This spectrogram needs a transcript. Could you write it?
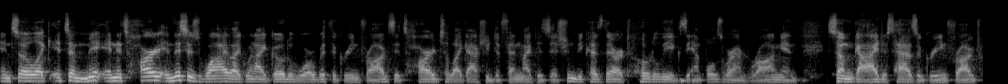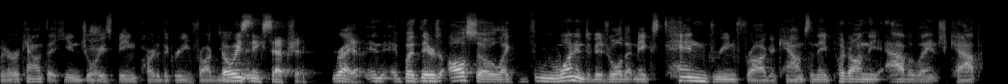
And so like it's a and it's hard and this is why like when I go to war with the green frogs it's hard to like actually defend my position because there are totally examples where I'm wrong and some guy just has a green frog Twitter account that he enjoys being part of the green frog. It's always the exception. Right. Yeah. And but there's also like one individual that makes 10 green frog accounts and they put on the avalanche cap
